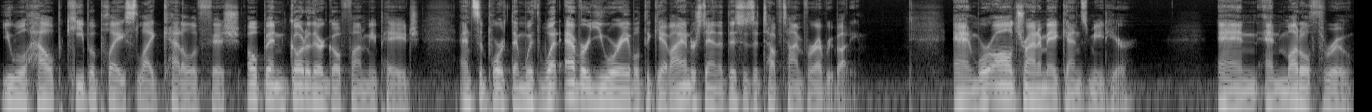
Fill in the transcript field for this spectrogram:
you will help keep a place like Kettle of Fish open. Go to their GoFundMe page and support them with whatever you are able to give. I understand that this is a tough time for everybody. And we're all trying to make ends meet here and and muddle through.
